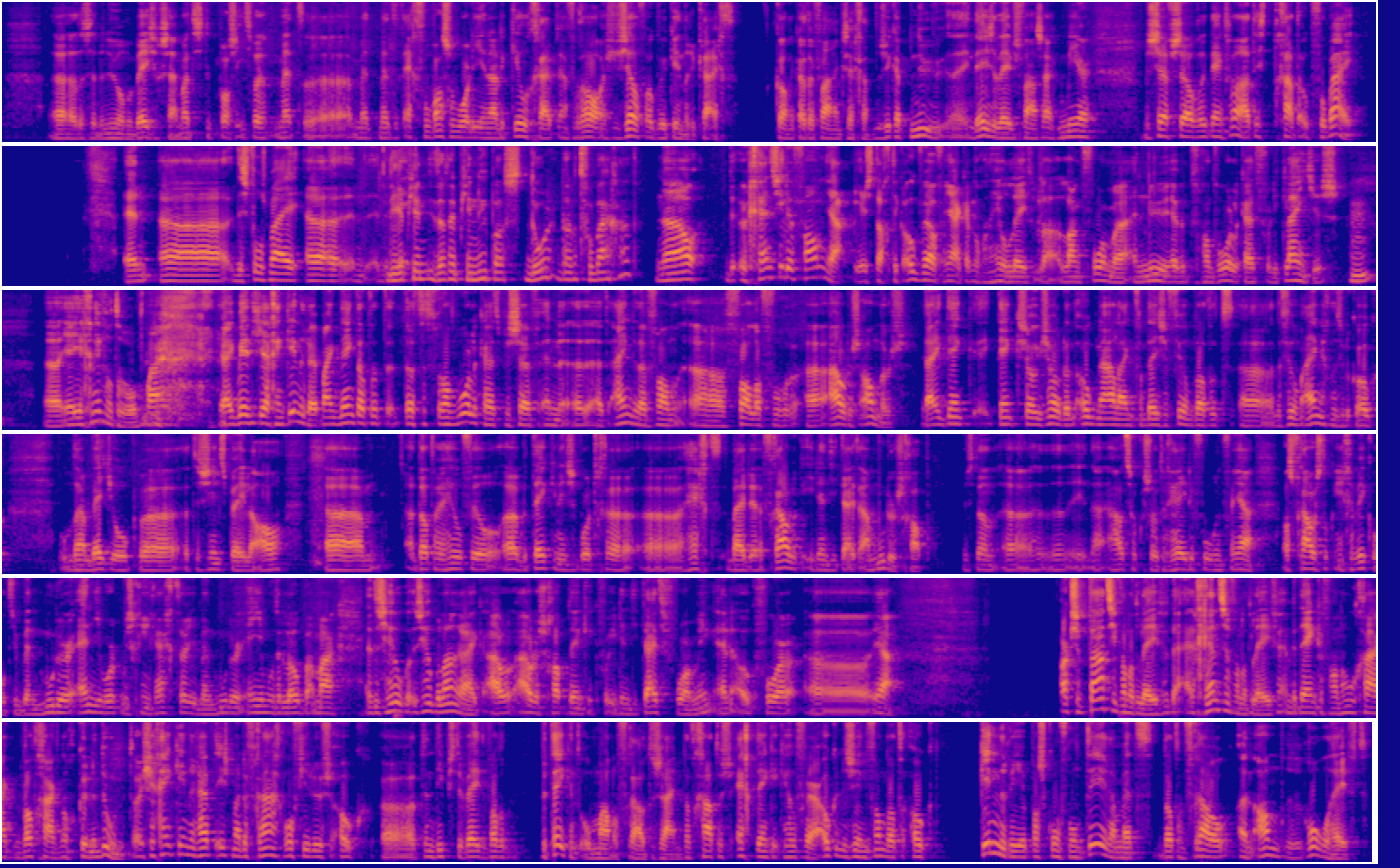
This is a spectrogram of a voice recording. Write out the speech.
dat ze er nu al mee bezig zijn. Maar het is natuurlijk pas iets wat met, met, met het echt volwassen worden je naar de keel grijpt. En vooral als je zelf ook weer kinderen krijgt, kan ik uit ervaring zeggen. Dus ik heb nu in deze levensfase eigenlijk meer besef zelf dat ik denk van nou, het, is, het gaat ook voorbij. En uh, dus volgens mij. Uh, Die heb je, dat heb je nu pas door dat het voorbij gaat? Nou, de urgentie daarvan. Ja, eerst dacht ik ook wel van ja, ik heb nog een heel leven lang voor me. En nu heb ik de verantwoordelijkheid voor die kleintjes. Hm. Uh, ja, je gniffelt erom. Maar ja, ik weet dat jij geen kinderen hebt. Maar ik denk dat het, dat het verantwoordelijkheidsbesef en het einde daarvan vallen voor ouders anders. Ja, ik denk, ik denk sowieso dat ook naar aanleiding van deze film. dat het. de film eindigt natuurlijk ook om daar een beetje op te zinspelen al, uh, dat er heel veel betekenis wordt gehecht bij de vrouwelijke identiteit aan moederschap. Dus dan, dan houdt ze ook een soort redenvoering van ja, als vrouw is het ook ingewikkeld. Je bent moeder en je wordt misschien rechter, je bent moeder en je moet een loopbaan maken. Het is heel, het is heel belangrijk, ouderschap denk ik, voor identiteitsvorming en ook voor ja, acceptatie van het leven, de grenzen van het leven en bedenken van hoe ga ik, wat ga ik nog kunnen doen. Als je geen kinderen hebt, is maar de vraag of je dus ook ten diepste weet wat het betekent om man of vrouw te zijn. Dat gaat dus echt denk ik heel ver. Ook in de zin van dat ook kinderen je pas confronteren met dat een vrouw een andere rol heeft.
